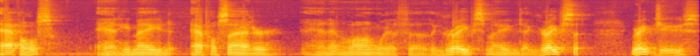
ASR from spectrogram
apples and he made apple cider and then along with the grapes made grapes grape juice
